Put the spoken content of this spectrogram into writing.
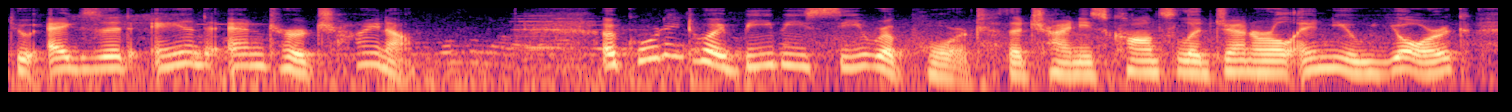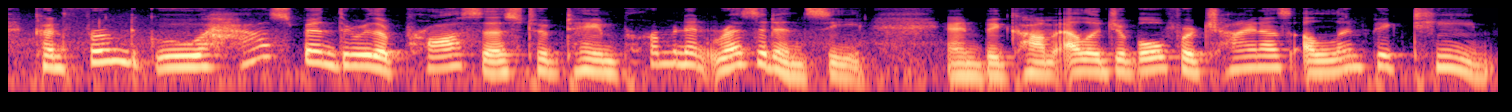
to exit and enter China. According to a BBC report, the Chinese Consulate General in New York confirmed Gu has been through the process to obtain permanent residency and become eligible for China's Olympic team.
